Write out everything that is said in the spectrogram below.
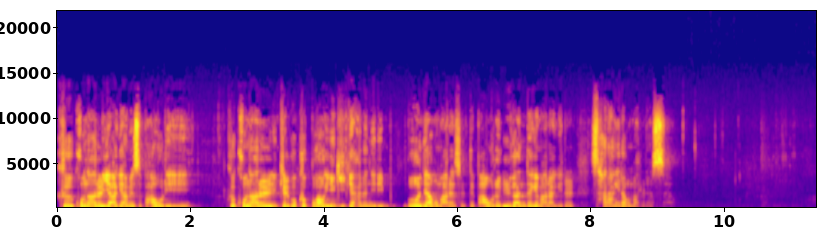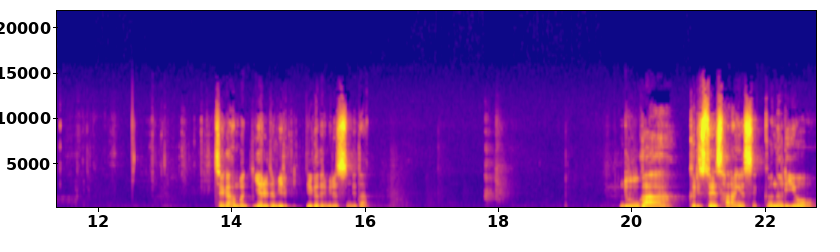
그 고난을 이야기하면서 바울이 그 고난을 결국 극복하고 이기게 하는 일이 뭐냐고 말했을 때 바울은 일관되게 말하기를 사랑이라고 말을 했어요. 제가 한번 예를 들면 읽어드리면 이렇습니다. 누가 그리스도의 사랑에서 끊으리요?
